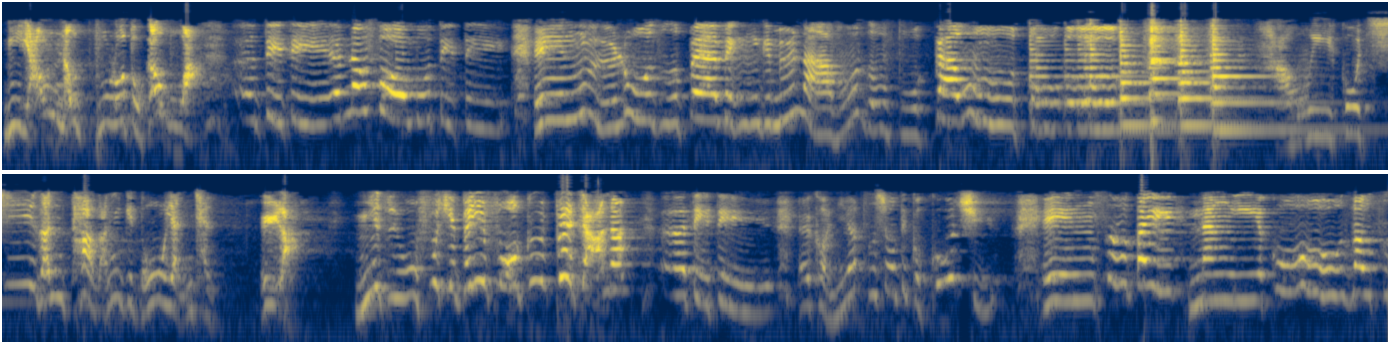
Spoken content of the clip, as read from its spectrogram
你要闹部落多高不啊？呃，对对，那父母对对，嗯，若是百名的满那无如不高多。好一个欺人他人的多人情！儿啊，你如何写对佛骨百家呢？呃，对对，呃，看你要只晓得个歌曲，嗯，说对能一个肉是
